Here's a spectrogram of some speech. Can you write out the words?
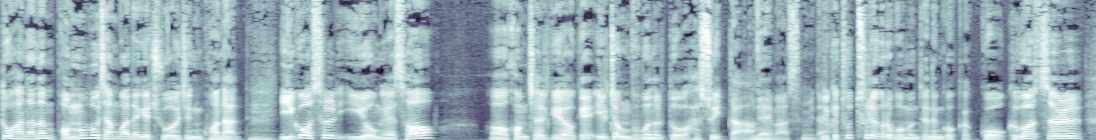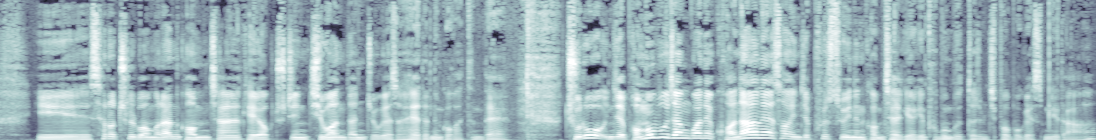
또 하나는 법무부 장관에게 주어진 권한 음. 이것을 이용해서 어, 검찰 개혁의 일정 부분을 또 할 수 있다. 네, 맞습니다. 이렇게 two track으로 보면 되는 것 같고 그것을 이 새로 출범을 한 검찰 개혁 추진 지원단 쪽에서 해야 되는 것 같은데 주로 이제 법무부 장관의 권한에서 이제 풀 수 있는 검찰 개혁의 부분부터 좀 짚어보겠습니다.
